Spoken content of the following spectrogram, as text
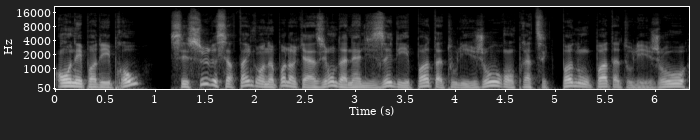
On n'est pas des pros, c'est sûr et certain qu'on n'a pas l'occasion d'analyser des potes à tous les jours, on ne pratique pas nos potes à tous les jours.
